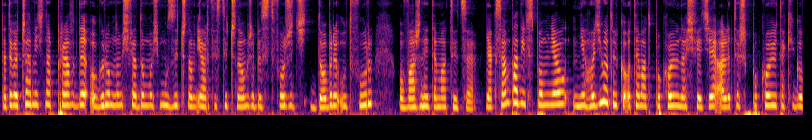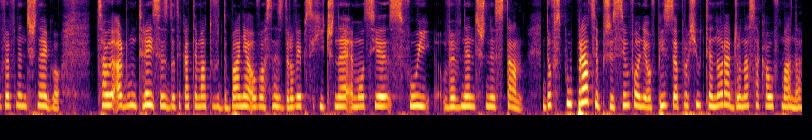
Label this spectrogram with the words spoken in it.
Dlatego trzeba mieć naprawdę ogromną świadomość muzyczną i artystyczną, żeby stworzyć dobry utwór o ważnej tematyce. Jak sam Paddy wspomniał, nie chodziło tylko o temat pokoju na świecie, ale też pokoju takiego wewnętrznego. Cały album Traces dotyka tematów dbania o własne zdrowie psychiczne, emocje, swój wewnętrzny stan. Do współpracy przy Symphony of Peace zaprosił tenora Jonasa Kaufmana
